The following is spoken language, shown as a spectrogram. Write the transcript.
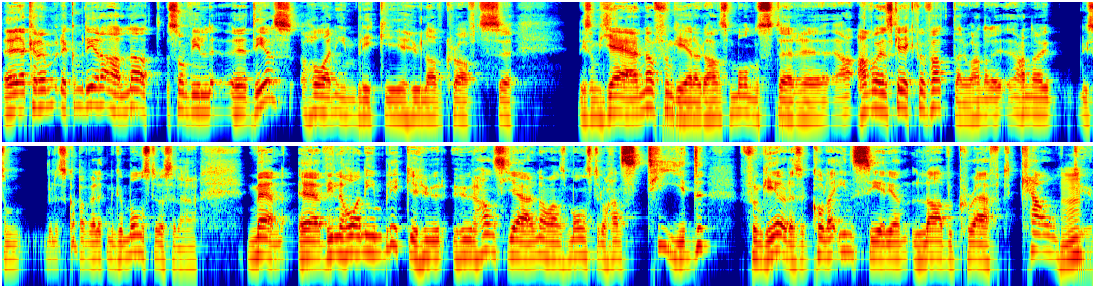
eh, jag kan rekommendera alla att, som vill eh, dels ha en inblick i hur Lovecrafts eh, liksom hjärna fungerar och hans monster. Han var en skräckförfattare och han, har ju liksom skapat väldigt mycket monster och sådär. Men eh, vill ni ha en inblick i hur, hur hans hjärna och hans monster och hans tid fungerade så kolla in serien Lovecraft County.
